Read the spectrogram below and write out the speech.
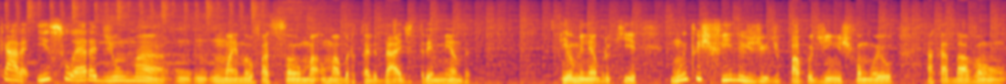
Cara, isso era de uma, um, uma inovação, uma, uma brutalidade tremenda. Eu me lembro que muitos filhos de, de papudinhos como eu acabavam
